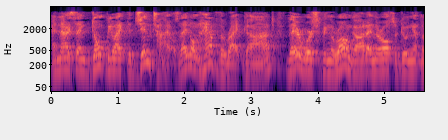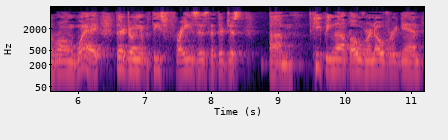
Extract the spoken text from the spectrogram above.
And now he's saying, don't be like the Gentiles. They don't have the right God. They're worshiping the wrong God and they're also doing it in the wrong way. They're doing it with these phrases that they're just, um, keeping up over and over again.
